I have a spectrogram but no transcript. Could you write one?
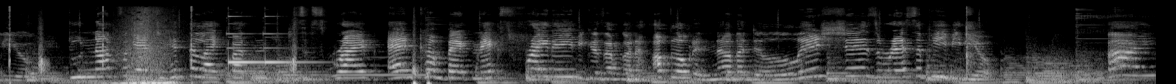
Video. Do not forget to hit the like button, to subscribe, and come back next Friday because I'm gonna upload another delicious recipe video. Bye!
